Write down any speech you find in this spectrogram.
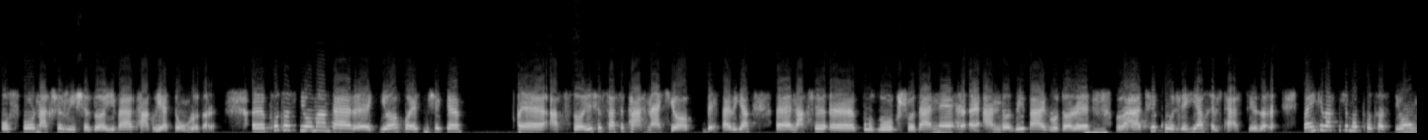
فسفر نقش ریشهزایی و تقویت اون رو داره. پتاسیم هم در گیاه باعث میشه که افزایش سطح پهنک یا بهتر بگم نقش بزرگ شدن اندازه برگ رو داره و توی گلدهی هم خیلی تاثیر داره. و اینکه وقتی که ما پتاسیم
